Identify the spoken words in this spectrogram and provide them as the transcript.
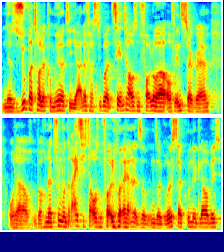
eine super tolle Community, alle fast über 10.000 Follower auf Instagram oder auch über 135.000 Follower, ja, also unser größter Kunde, glaube ich.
